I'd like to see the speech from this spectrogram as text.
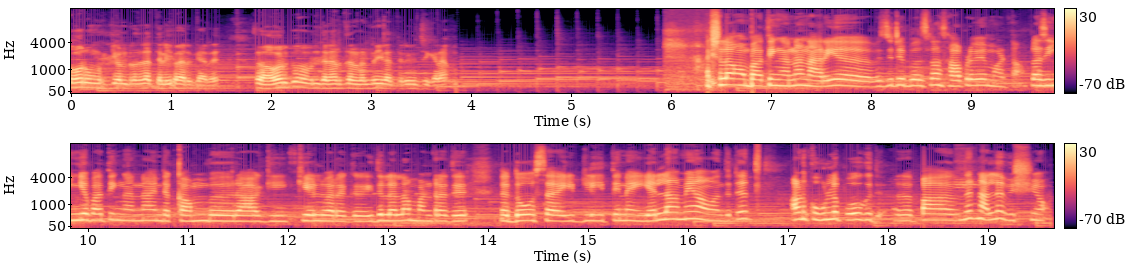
சோறு முக்கியன்றதுல தெளிவாக இருக்கார். ஸோ அவருக்கும் இந்த நேரத்தில் நன்றிகளை தெரிவிச்சுக்கிறேன். ஆக்சுவலாக அவன் பார்த்தீங்கன்னா நிறைய வெஜிடபிள்ஸ்லாம் சாப்பிடவே மாட்டான். ப்ளஸ் இங்கே பார்த்தீங்கன்னா இந்த கம்பு ராகி கேழ்வரகு இதிலெல்லாம் பண்ணுறது இந்த தோசை இட்லி திணை எல்லாமே அவன் வந்துட்டு அவனுக்கு உள்ளே போகுது. அது பா வந்து நல்ல விஷயம்.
